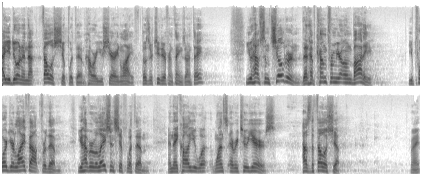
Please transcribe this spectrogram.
How you doing in that fellowship with them? How are you sharing life? Those are two different things, aren't they? You have some children that have come from your own body. You poured your life out for them. You have a relationship with them, and they call you once every two years. How's the fellowship? Right?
